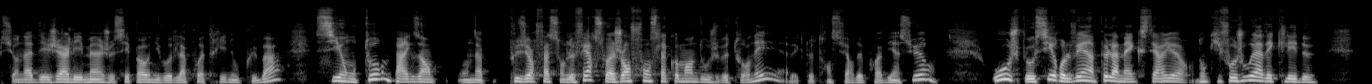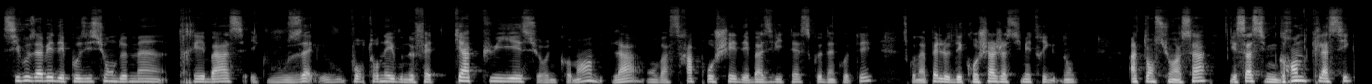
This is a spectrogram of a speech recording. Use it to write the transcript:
si on a déjà les mains, je ne sais pas, au niveau de la poitrine ou plus bas, si on tourne, par exemple, on a plusieurs façons de le faire. Soit j'enfonce la commande où je veux tourner, avec le transfert de poids bien sûr, ou je peux aussi relever un peu la main extérieure. Donc il faut jouer avec les deux. Si vous avez des positions de main très basses et que pour tourner, vous ne faites qu'appuyer sur une commande, là, on va se rapprocher des basses vitesses que d'un côté, ce qu'on appelle le décrochage asymétrique. Donc attention à ça. Et ça, c'est une grande classique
